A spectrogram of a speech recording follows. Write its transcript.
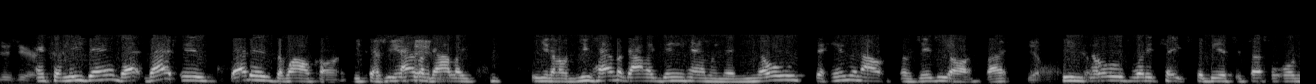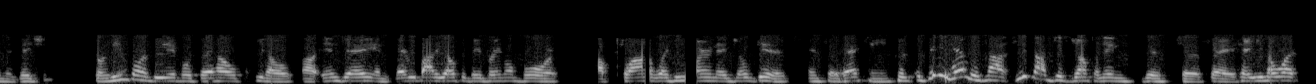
this year. And to me, Dan, that that is that is the wild card because you have a guy like you know, you have a guy like Denny Hamlin that knows the ins and outs of JGR, right? Yep. He yep. knows what it takes to be a successful organization. So he's going to be able to help, you know, uh, MJ and everybody else that they bring on board apply what he learned at Joe Gibbs into that team. Because Denny Hamlin's not, he's not just jumping in this to say, hey, you know what,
